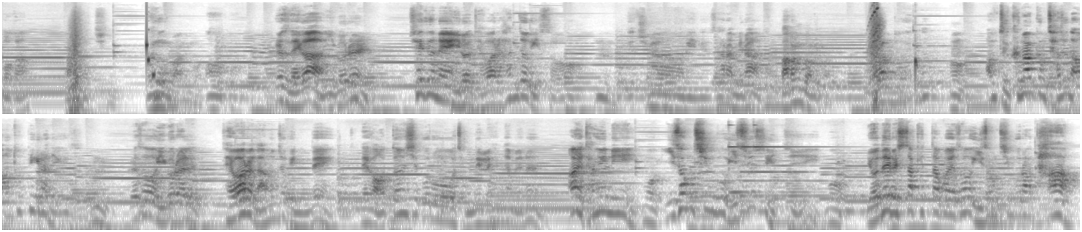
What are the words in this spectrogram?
뭐가? 남자친. 너무 많아. 뭐. 어, 어. 그래서 내가 이거를 최근에 이런 대화를 한 적이 있어. 음. 내 주변에 있는 사람이랑. 나랑도 했나? 어. 아무튼 그만큼 자주 나오는 토픽이란 얘기지. 음. 그래서 이거를 대화를 나눈 적이 있는데 내가 어떤 식으로 정리를 했냐면은 아니 당연히 뭐 이성 친구 있을 수 있지. 뭐 연애를 시작했다고 해서 이성 친구랑 다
